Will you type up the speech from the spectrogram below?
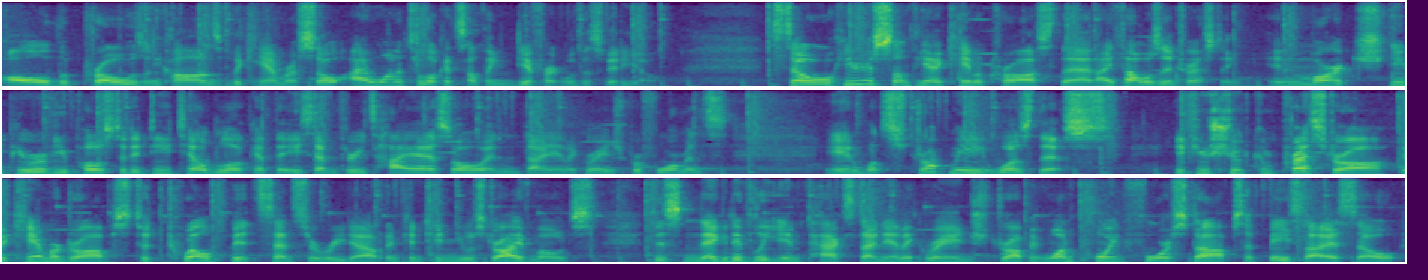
all the pros and cons of the camera, so I wanted to look at something different with this video. So here's something I came across that I thought was interesting. In March, DP Review posted a detailed look at the a7 III's high ISO and dynamic range performance, and what struck me was this. If you shoot compressed RAW, the camera drops to 12-bit sensor readout and continuous drive modes. This negatively impacts dynamic range, dropping 1.4 stops at base ISO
